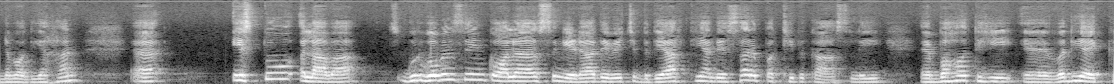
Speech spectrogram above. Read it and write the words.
ਨਿਭਾਉਂਦੀਆਂ ਹਨ। ਇਸ ਤੋਂ ਇਲਾਵਾ ਗੁਰੂ ਗੋਬਿੰਦ ਸਿੰਘ ਕਾਲਜ ਸੰਘੇੜਾ ਦੇ ਵਿੱਚ ਵਿਦਿਆਰਥੀਆਂ ਦੇ ਸਰਪੱਖੀ ਵਿਕਾਸ ਲਈ ਬਹੁਤ ਹੀ ਵਧੀਆ ਇੱਕ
